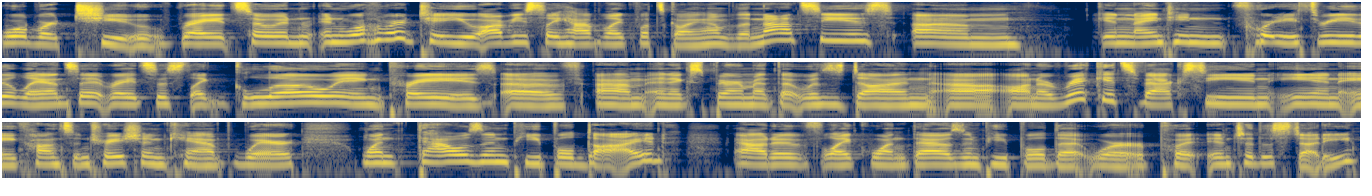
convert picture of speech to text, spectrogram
World War II, right? So in, in World War II, you obviously have like what's going on with the Nazis. Um, in 1943, the Lancet writes this like glowing praise of um, an experiment that was done uh, on a rickets vaccine in a concentration camp where 1,000 people died out of like 1,000 people that were put into the study.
